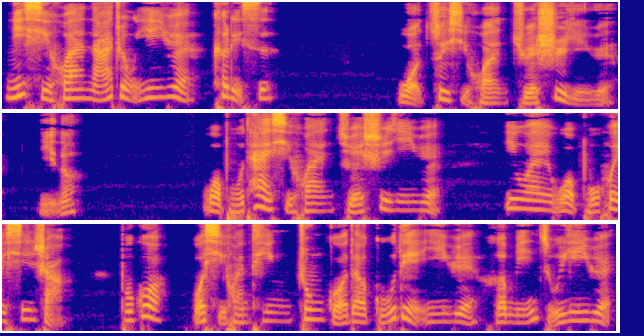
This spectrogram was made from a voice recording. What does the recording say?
你喜欢哪种音乐，克里斯？我最喜欢爵士音乐，你呢？我不太喜欢爵士音乐，因为我不会欣赏。不过，我喜欢听中国的古典音乐和民族音乐。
